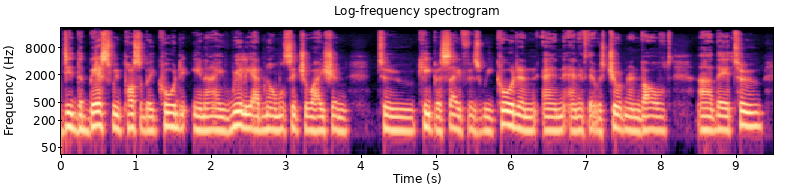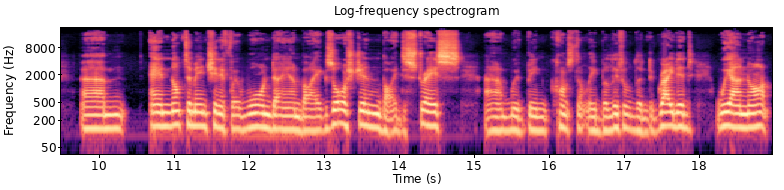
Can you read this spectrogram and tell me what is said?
did the best we possibly could in a really abnormal situation to keep as safe as we could, and and and if there was children involved uh, there too. Um, and not to mention if we're worn down by exhaustion, by distress, um, we've been constantly belittled and degraded. We are not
